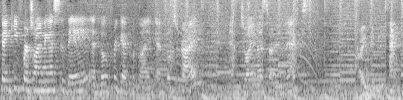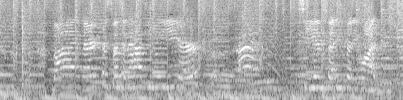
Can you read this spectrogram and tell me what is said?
Thank you for joining us today and don't forget to like and subscribe and join us on our next Aivee Day. Bye! Merry Christmas and a Happy New Year! Bye! See you in 2021!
